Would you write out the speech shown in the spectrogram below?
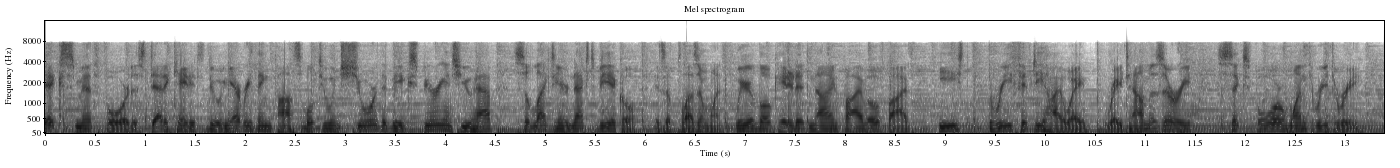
Dick Smith Ford is dedicated to doing everything possible to ensure that the experience you have selecting your next vehicle is a pleasant one. We are located at 9505 East 350 Highway, Raytown, Missouri 64133.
